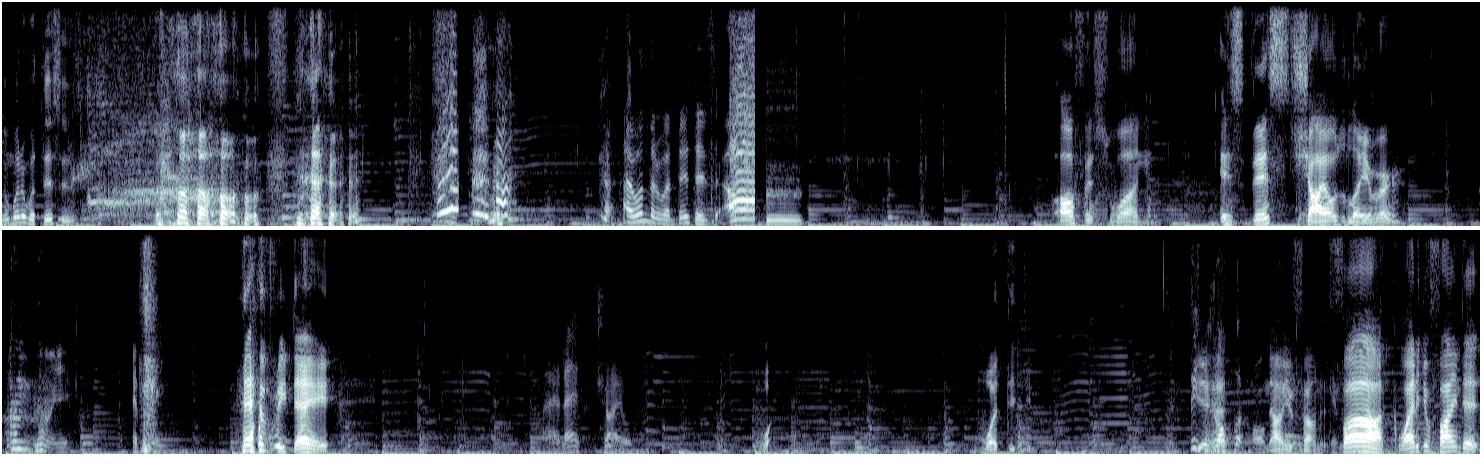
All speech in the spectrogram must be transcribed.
I wonder what this is. I wonder what this is. Oh! Office 1. Is this child labor? Every- Every day. I like child. What What did you Please Yeah, drop it. Now you found it. Fuck! Why did you find it?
